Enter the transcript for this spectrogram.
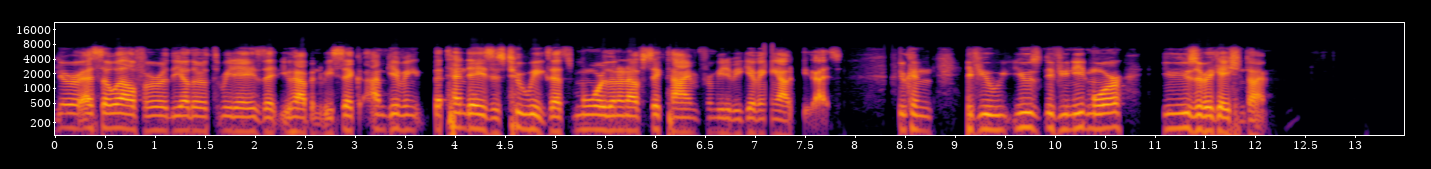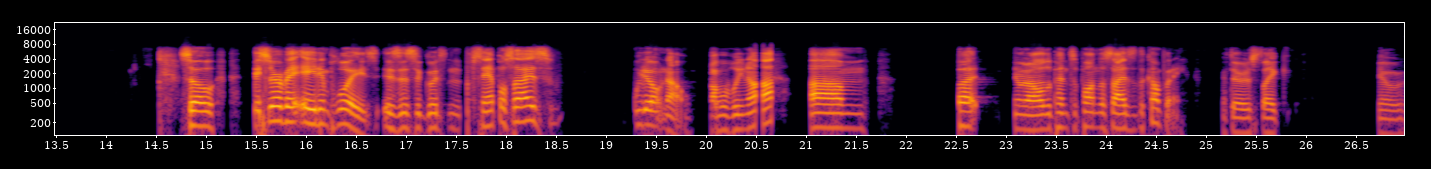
Your SOL for the other three days that you happen to be sick, I'm giving the 10 days is two weeks. That's more than enough sick time for me to be giving out to you guys. You can, if you use, if you need more, you use your vacation time. So they survey eight employees. Is this a good enough sample size? We don't know. Probably not. Um, but you know, it all depends upon the size of the company. If there's like you know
